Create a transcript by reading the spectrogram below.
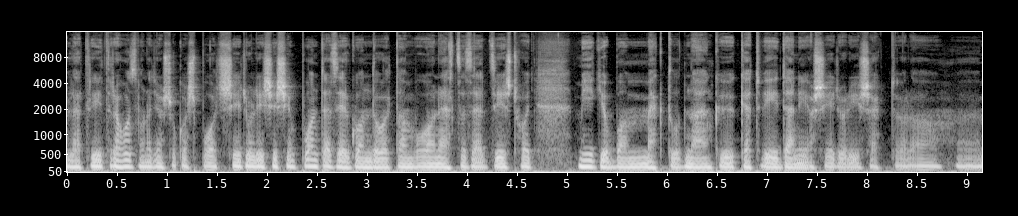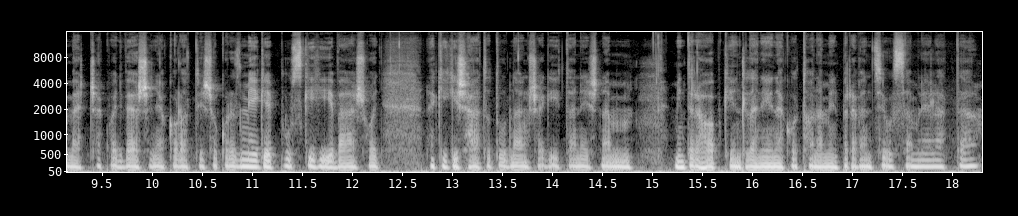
lett létrehozva, nagyon sok a sportsérülés, és én pont ezért gondoltam volna ezt az edzést, hogy még jobban meg tudnánk őket védeni a sérülésektől a meccsek vagy versenyek alatt, és akkor ez még egy plusz kihívás, hogy nekik is hátra tudnánk segíteni, és nem mint rehabként lennének ott, hanem mint prevenciós szemlélettel.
